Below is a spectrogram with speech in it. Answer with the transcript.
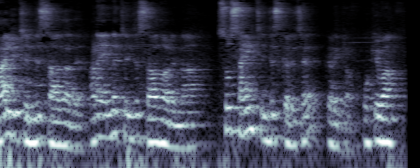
வேல்யூ சேஞ்சஸ் ஆகாது. ஆனால் என்ன சேஞ்சஸ் ஆகும் அப்படின்னா So science is this correct, correct. Okay, wow.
